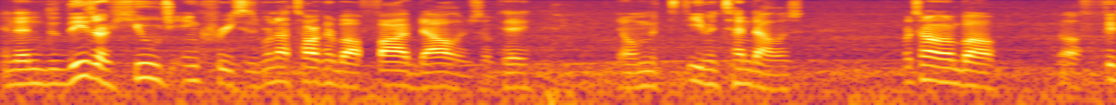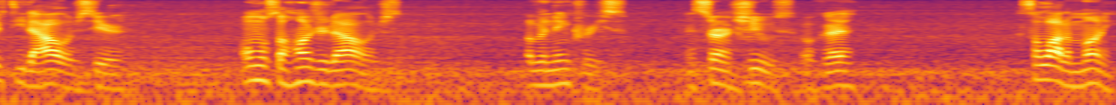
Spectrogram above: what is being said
And then these are huge increases. We're not talking about five dollars okay? You know even ten dollars. We're talking about uh, fifty dollars here. Almost a hundred dollars of an increase in certain shoes okay? That's a lot of money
